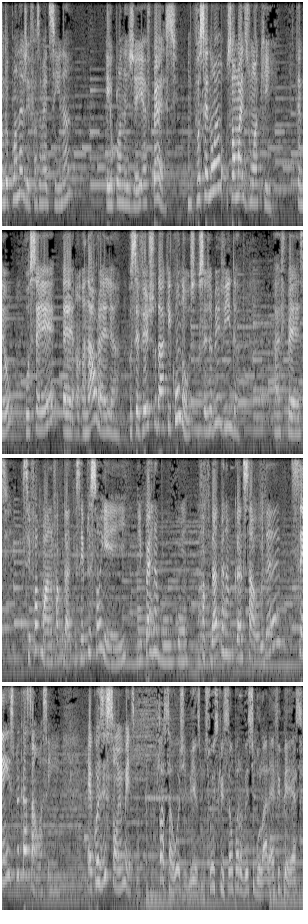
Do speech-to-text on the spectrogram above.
quando eu planejei fazer medicina, eu planejei FPS. Você não é só mais um aqui, entendeu? Você é Ana Aurélia, você veio estudar aqui conosco, seja bem-vinda à FPS. Se formar na faculdade que sempre sonhei, em Pernambuco, a Faculdade Pernambucana de Saúde, é sem explicação, assim, é coisa de sonho mesmo. Faça hoje mesmo sua inscrição para o vestibular FPS.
